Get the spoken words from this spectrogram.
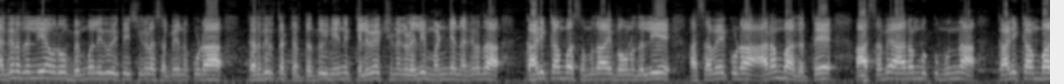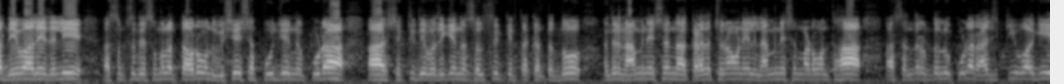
ನಗರದಲ್ಲಿ ಅವರು ಬೆಂಬಲಿಗರು, ಹಿತೈಷಿಗಳ ಸಭೆಯನ್ನು ಕೂಡ ಕರೆದಿರ್ತಕ್ಕಂಥದ್ದು. ಇನ್ನೇನು ಕೆಲವೇ ಕ್ಷಣಗಳಲ್ಲಿ ಮಂಡ್ಯ ನಗರದ ಕಾಳಿಕಾಂಬ ಸಮುದಾಯ ಭವನದಲ್ಲಿ ಆ ಸಭೆ ಕೂಡ ಆರಂಭ ಆಗುತ್ತೆ. ಆ ಸಭೆ ಆರಂಭಕ್ಕೂ ಮುನ್ನ ಕಾಳಿಕಾಂಬ ದೇವಾಲಯದಲ್ಲಿ ಸಂಸದೆ ಸುಮಲತಾ ಅವರು ಒಂದು ವಿಶೇಷ ಪೂಜೆಯನ್ನು ಕೂಡ ಆ, ಶಕ್ತಿ ದೇವತೆಗೆಯನ್ನು ಸಲ್ಲಿಸಲಿಕ್ಕಿರ್ತಕ್ಕಂಥದ್ದು ಅಂದರೆ ನಾಮಿನೇಷನ್ ಕಳೆದ ಚುನಾವಣೆಯಲ್ಲಿ ನಾಮಿನೇಷನ್ ಮಾಡುವಂತಹ ಸಂದರ್ಭದಲ್ಲೂ ಕೂಡ ರಾಜಕೀಯವಾಗಿ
